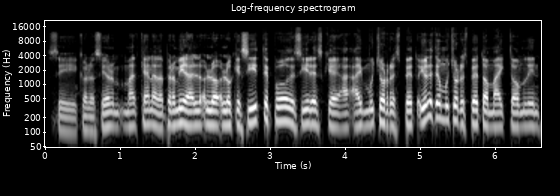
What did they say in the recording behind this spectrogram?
Sí, conocieron Matt Canada, pero mira, lo, lo que sí te puedo decir es que hay mucho respeto, yo le tengo mucho respeto a Mike Tomlin,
